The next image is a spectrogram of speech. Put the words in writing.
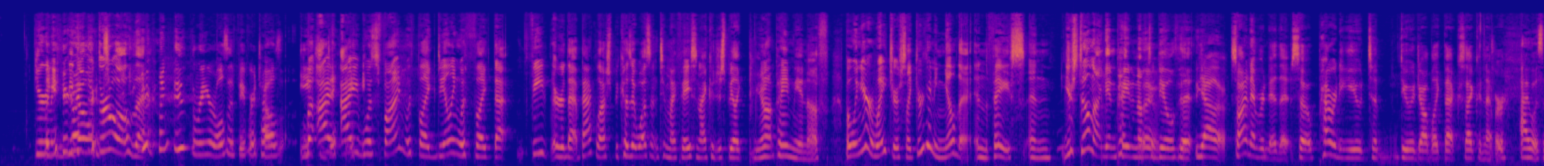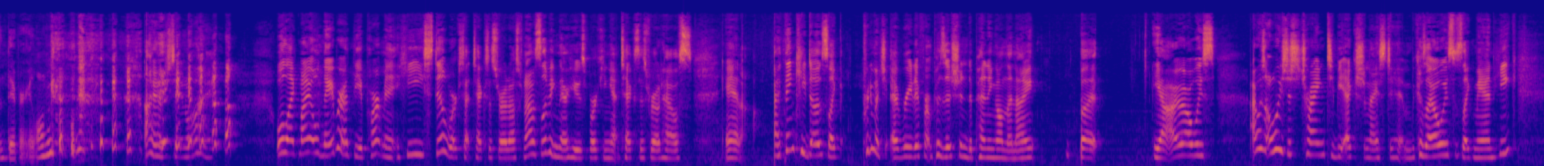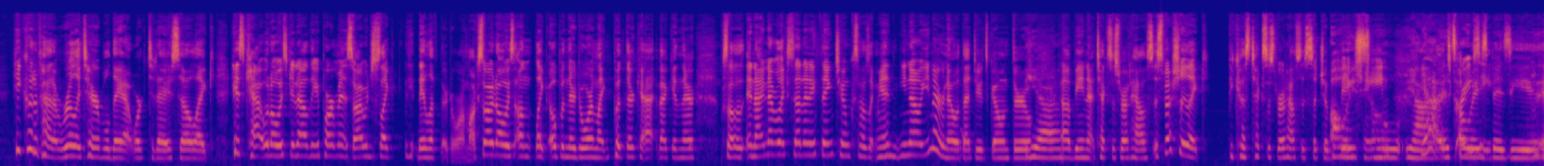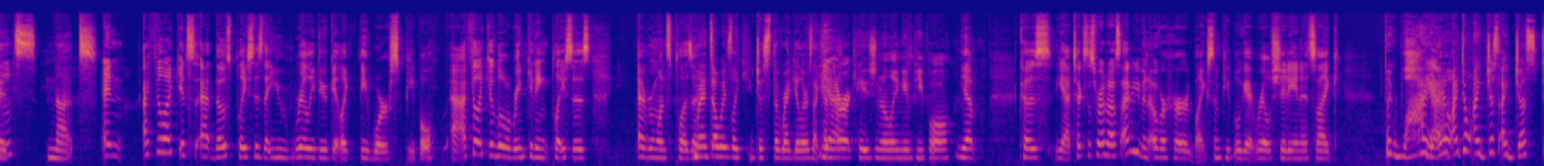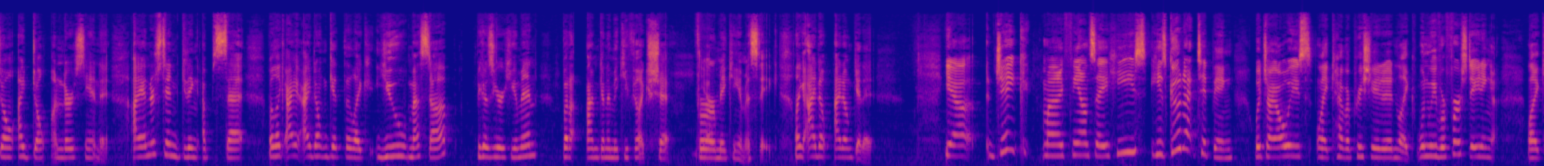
you're Like gonna if you're be going, going, through, all that. You're going through three rolls of paper towels But I. I was fine with like dealing with like that feed or that backlash because it wasn't to my face and I could just be like, You're not paying me enough. But when you're a waitress, like you're getting yelled at in the face and you're still not getting paid enough to deal with it. yeah, So I never did it. So power to you to do a job like that because I could never. I wasn't there very long. I understand why. well, like my old neighbor at the apartment, he still works at Texas Roadhouse. When I was living there, he was working at Texas Roadhouse, and I think he does like pretty much every different position depending on the night. But yeah, I always. I was always just trying to be extra nice to him because I always was like, man, he he could have had a really terrible day at work today. So like his cat would always get out of the apartment, so I would just like they left their door unlocked, so I'd always un- like open their door and like put their cat back in there. So and I never like said anything to him because I was like, man, you know, you never know what that dude's going through. Yeah. uh, being at Texas Roadhouse, especially like because Texas Roadhouse is such a big chain. yeah, yeah, it's, it's, always busy. It's nuts. And I feel like it's at those places that you really do get like the worst people. I feel like your little rinky-dink places, everyone's pleasant. When it's always like just the regulars that come in or occasionally new people. yep. Cause yeah, Texas Roadhouse. I've even overheard like some people get real shitty, and it's like, Like why? Yeah. I don't I don't I just I just don't I don't understand it. I understand getting upset, but like I I don't get the like you messed up because you're a human, but I'm to make you feel like shit for Yeah. making a mistake. Like I don't I don't get it. yeah, Jake, my fiance, he's he's good at tipping, which I always like have appreciated. Like when we were first dating, like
